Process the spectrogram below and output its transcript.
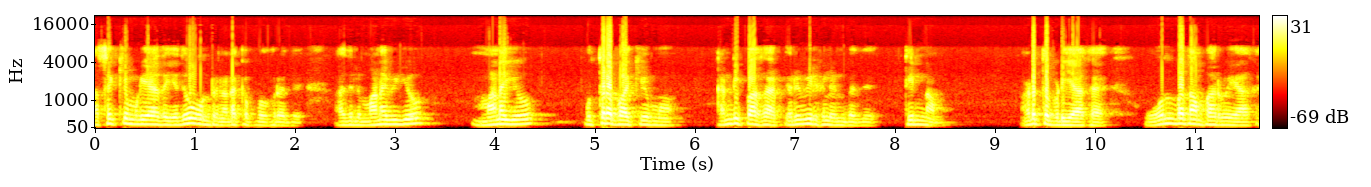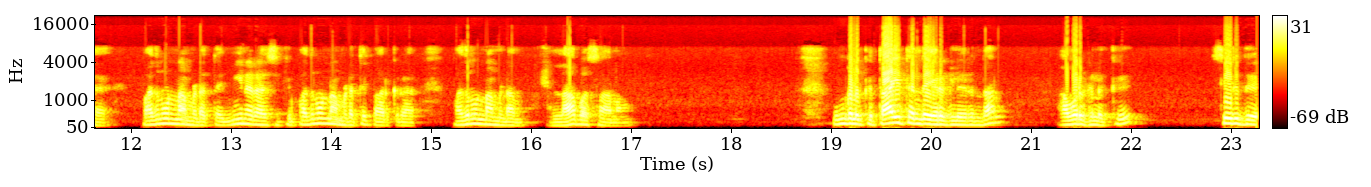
அசைக்க முடியாத ஏதோ ஒன்று நடக்கப் போகிறது. அதில் மனைவியோ மனையோ புத்திர பாக்கியமோ கண்டிப்பாக பெறுவீர்கள் என்பது திண்ணம். அடுத்தபடியாக ஒன்பதாம் பார்வையாக பதினொன்றாம் இடத்தை மீனராசிக்கு பதினொன்றாம் இடத்தை பார்க்கிறார். பதினொன்றாம் இடம் லாபஸ்தானம். உங்களுக்கு தாய் தந்தையர்கள் இருந்தால் அவர்களுக்கு சிறிது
